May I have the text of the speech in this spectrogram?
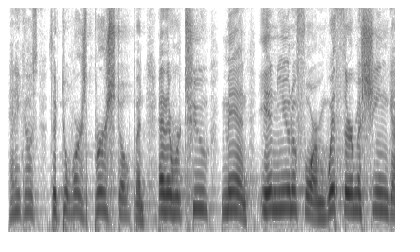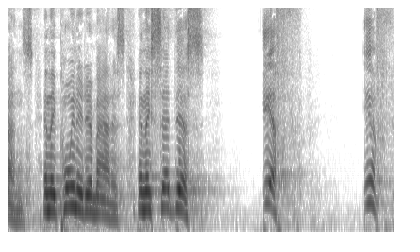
And he goes, the doors burst open, and there were two men in uniform with their machine guns. And they pointed them at us, and they said this If, if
